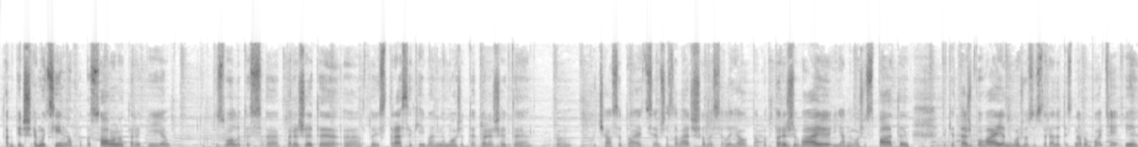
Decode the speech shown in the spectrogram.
так більш емоційно фокусована терапія, так дозволити е, пережити е, той стрес, який ви не можете пережити. Е, Хоча ситуація вже завершилася, але я отак от переживаю, я не можу спати. Таке теж буває, я не можу зосередитись на роботі. І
